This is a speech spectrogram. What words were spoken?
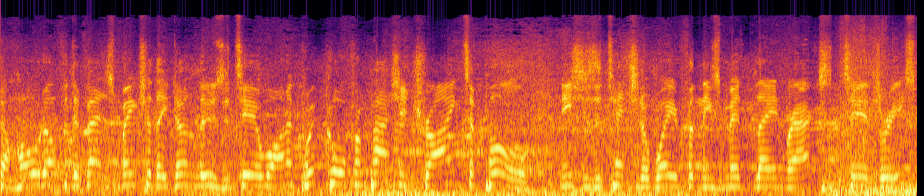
to hold off the defense, make sure they don't lose a tier one. A quick call from Pasha trying to pull Nisha's attention away from these mid lane racks, tier threes.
